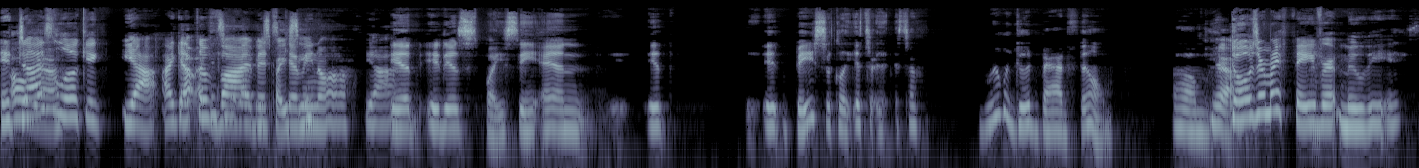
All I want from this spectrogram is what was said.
It Oh, does yeah. look. it- Yeah, I get Yeah, the can see why that'd vibe it's spicy. giving off. Yeah. it it is spicy and it it basically it's a, it's a really good bad film. Um, Yeah. Those are my favorite movies.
